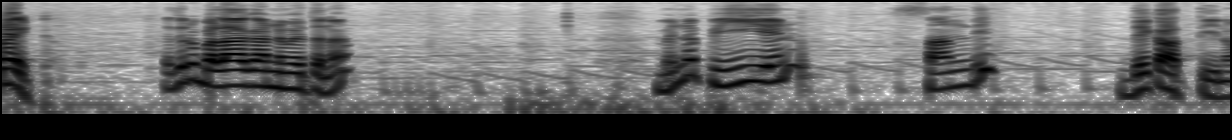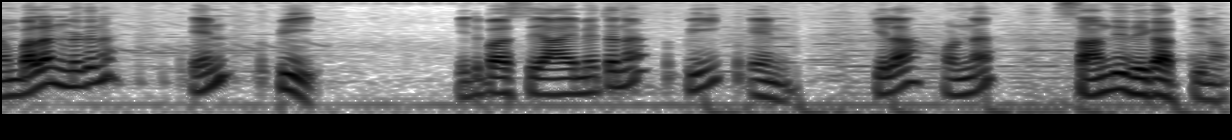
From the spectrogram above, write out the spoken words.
රයි් එතුරු බලාගන්න මෙතන. මෙන්න පන් සන්දි දෙකත්ති නම් බලන් මෙතන NP ඉට පස්සේ ආය මෙතන පන් කියලා ඔන්න සන්දි දෙකත්තිනවා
